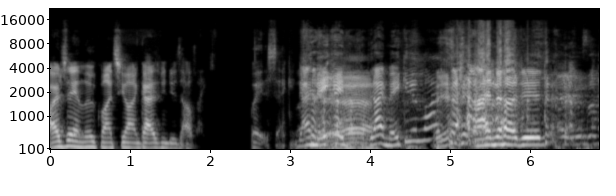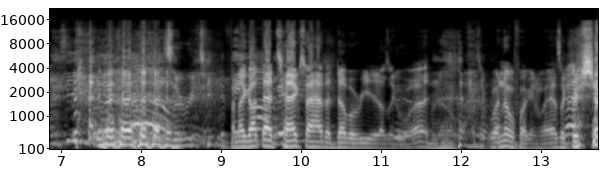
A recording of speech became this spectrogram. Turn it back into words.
RJ and Luke wants you on Guys Being Dudes." I was like, "Wait a second, did I make? hey, did I make it in life?" I know, dude. when I got that text, I had to double read it. I was like, "What?" No. I was like, "Well, no fucking way." I was like, "For sure."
